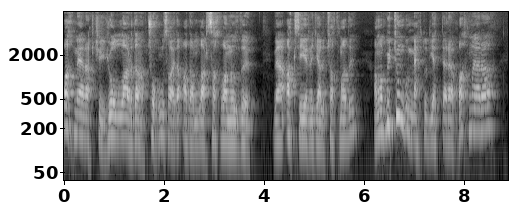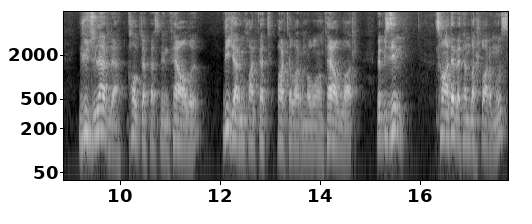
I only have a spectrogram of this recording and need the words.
Baxmayaraq ki, yollarda çoxlu sayda adamlar saxlanıldı və aksiya yerinə gəlib çatmadı, amma bütün bu məhdudiyyətlərə baxmayaraq yüzlərlə Xalq Cəbhəsinin fəalı, digər müxalifət partiyalarından olan fəallar və bizim sadə vətəndaşlarımız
